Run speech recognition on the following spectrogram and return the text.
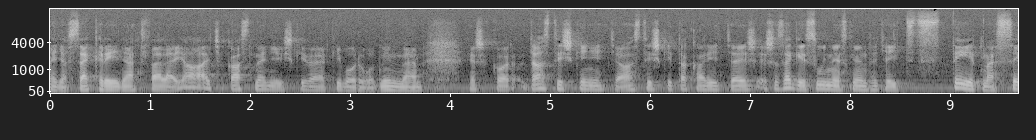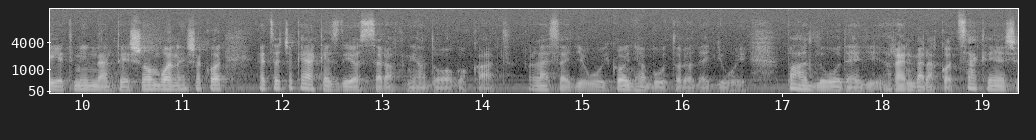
megy a szekrényet fele, jaj, csak azt ne nyis ki, mert kiborul minden. És akkor, de azt is kinyitja, azt is kitakarítja, és, és az egész úgy néz ki, mintha itt tépne szét mindent és rombolna, és akkor egyszer csak elkezdi összerakni a dolgokat. Lesz egy új konyhabútorod, egy új padlód, egy rendbe rakott szekrény, és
